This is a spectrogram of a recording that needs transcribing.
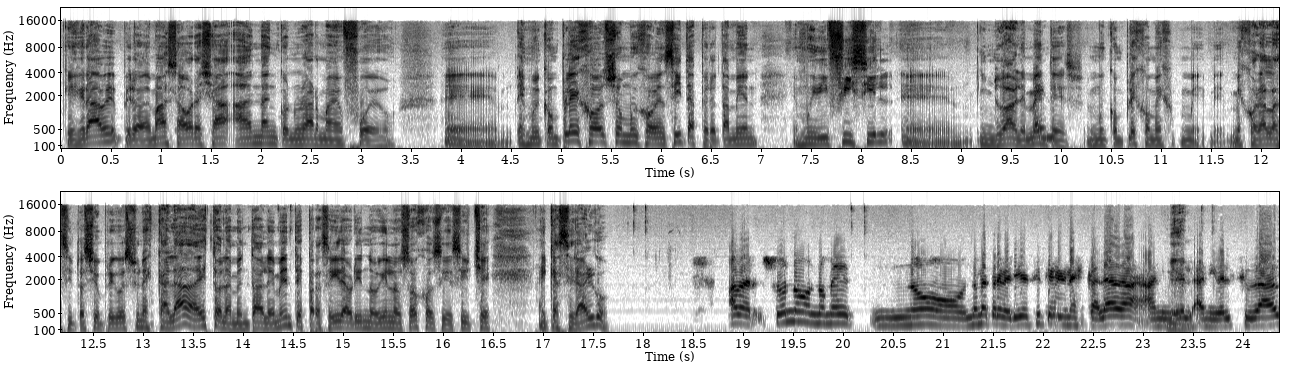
que es grave, pero además ahora ya andan con un arma de fuego. Eh, es muy complejo, son muy jovencitas, pero también es muy difícil, eh, indudablemente es muy complejo mejorar la situación. Pero es una escalada esto, lamentablemente, es para seguir abriendo bien los ojos y decir, che, hay que hacer algo. A ver, yo no no me no, no me atrevería a decir que hay una escalada a nivel a nivel ciudad.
